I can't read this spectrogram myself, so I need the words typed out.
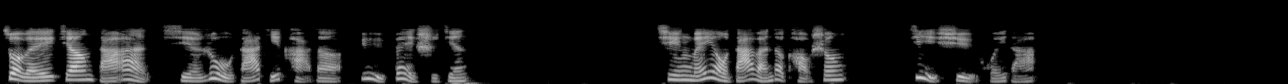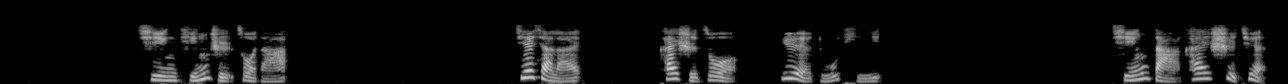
作为将答案写入答题卡的预备时间。请没有答完的考生继续回答。请停止作答。接下来开始做阅读题，请打开试卷，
